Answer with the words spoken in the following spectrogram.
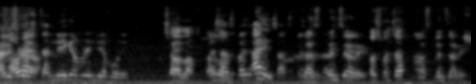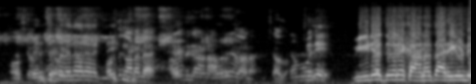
ആരിസ്ക? ചെന്നൈക്ക് നമ്മൾ എന്തിനാ പോണ്? പിന്നെ വീഡിയോ ഇതുവരെ കാണാത്ത ആരെയും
